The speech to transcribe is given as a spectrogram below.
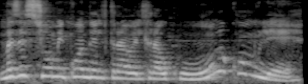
Mas esse homem, quando ele traiu, ele traiu com um homem ou com a mulher?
